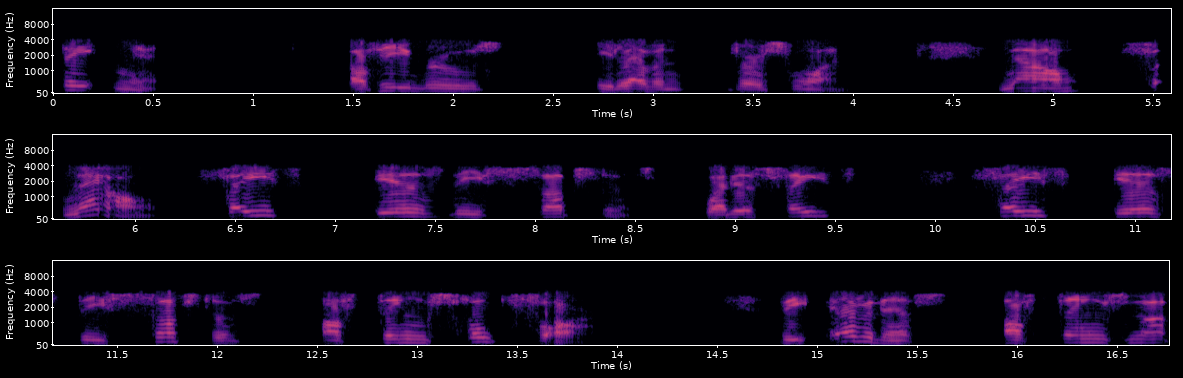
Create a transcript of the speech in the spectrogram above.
statement of Hebrews 11, verse 1. Now, now, faith is the substance. What is faith? Faith is the substance of things hoped for, the evidence of things not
